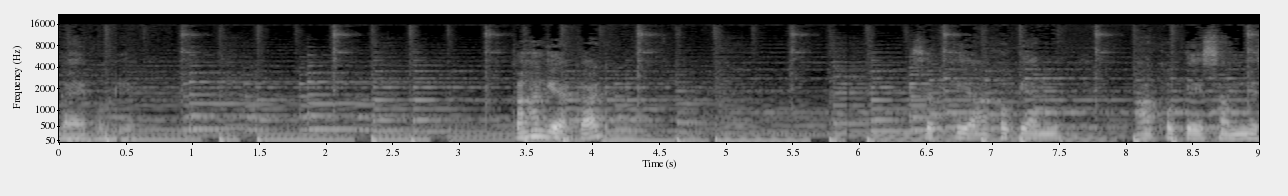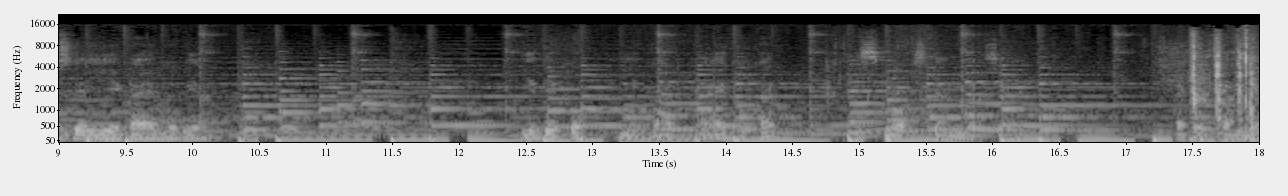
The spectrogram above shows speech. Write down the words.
गायब हो गया। कहाँ गया कार्ड सबकी आँखों के अंदर आँखों के सामने से ये गायब हो गया। ये देखो, ये कार्ड गायब होकर इस बॉक्स के अंदर चले पैकेट के अंदर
